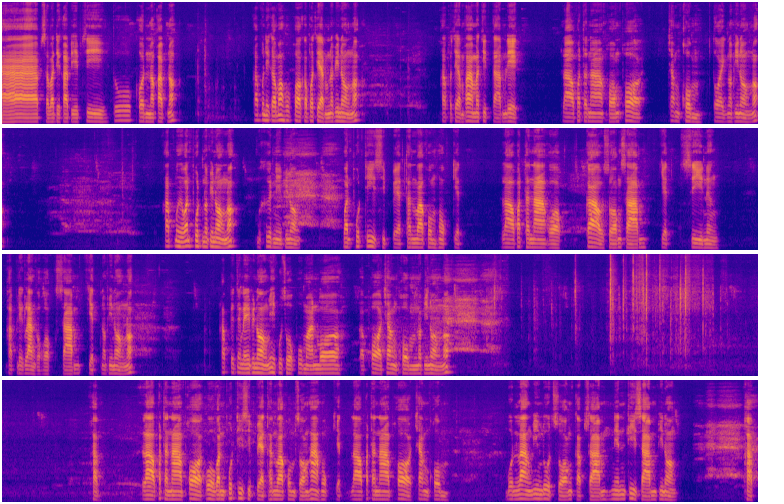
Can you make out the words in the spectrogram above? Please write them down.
ครับสวัสดีครับ FC ทุกคนนะครับเนาะครับวันนี้ก็มาพบพอกับพ่อแต้มนะพี่น้องเนาะครับพ่อแต้มพามาติดตามเลขลาวพัฒนาของพ่อช่างคมต่ออีกเนาะพี่น้องเนาะครับมือวันพุธเนาะพี่น้องเนาะเมื่อคืนนี้พี่น้อง วันพุธที่ 18ธันวาคม67ลาวพัฒนาออก 923 741 ครับเลขล่างก็ออกสามเจ็ดเนาะพี่น้องเนาะครับเป็นจังไดพี่น้องมีผู้โชคผู้มานบอกับพ่อช่างคมเนาะพี่น้องเนาะครับลาวพัฒนาพ่อโอ้วันพุธที่สิบแปดธันวาคมสองห้าหกเจ็ดลาวพัฒนาพ่อช่างคม บนล่างวิ่งรูดสองกับสามเน้นที่สามพี่น้อง ครับ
